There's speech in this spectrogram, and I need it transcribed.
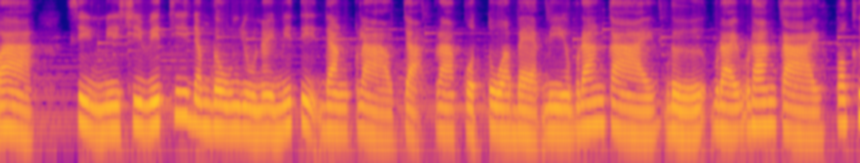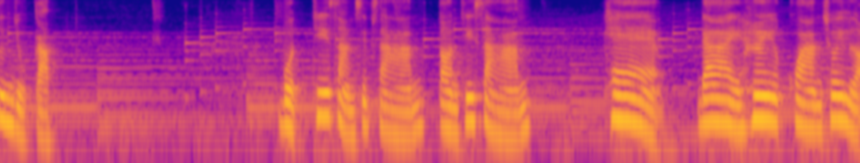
ว่า สิ่งมีชีวิตที่ดำรงอยู่ในมิติดังกล่าวจะปรากฏตัวแบบมีร่างกาย หรือไร้ร่างกายก็ขึ้นอยู่กับ บทที่ 33 ตอนที่ 3 แค่ได้ให้ความช่วยเหลือ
